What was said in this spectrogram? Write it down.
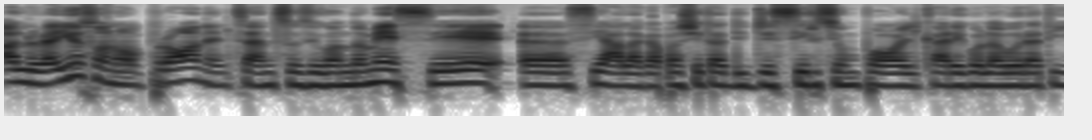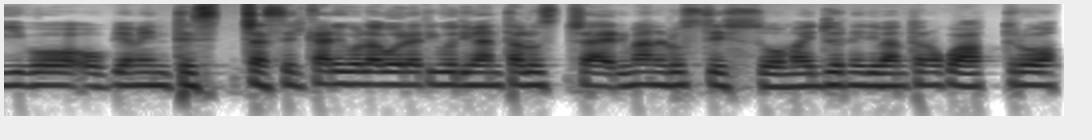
Allora, io sono pro nel senso, secondo me, se eh, si ha la capacità di gestirsi un po' il carico lavorativo, ovviamente, cioè se il carico lavorativo diventa lo, cioè, rimane lo stesso, ma i giorni diventano quattro,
